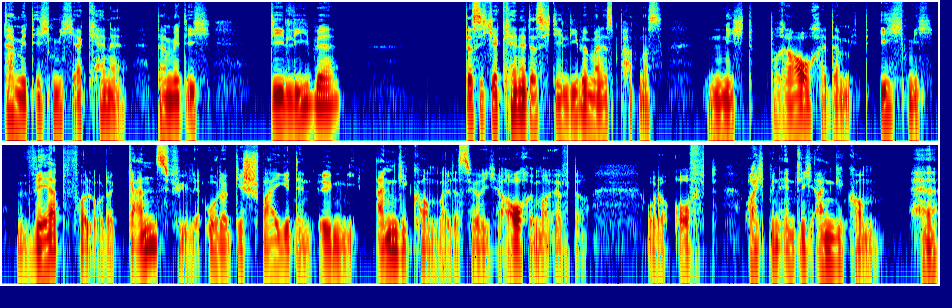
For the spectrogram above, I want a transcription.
damit ich mich erkenne, damit ich die Liebe, dass ich erkenne, dass ich die Liebe meines Partners nicht brauche, damit ich mich wertvoll oder ganz fühle oder geschweige denn irgendwie angekommen, weil das höre ich ja auch immer öfter oder oft. Oh, ich bin endlich angekommen. Hä?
